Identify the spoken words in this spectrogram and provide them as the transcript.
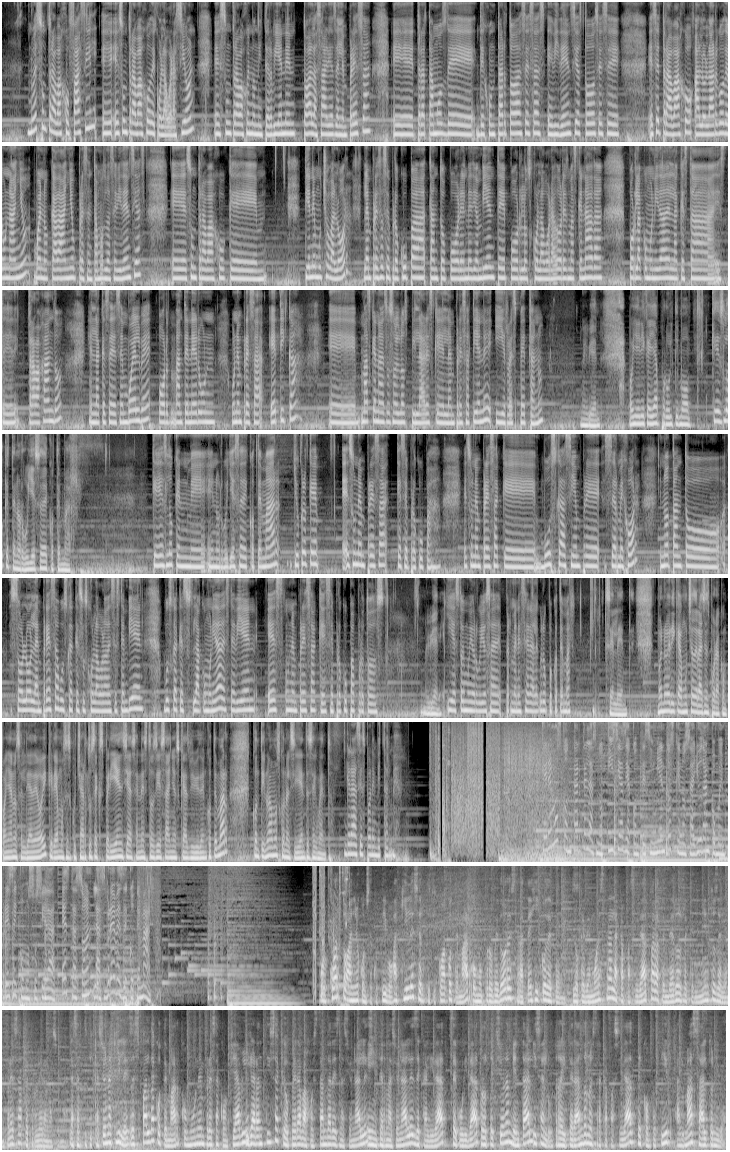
No es un trabajo fácil, eh, es un trabajo de colaboración, es un trabajo en donde intervienen todas las áreas de la empresa. Eh, tratamos de, juntar todas esas evidencias, todo ese, ese trabajo a lo largo de un año. Bueno, cada año presentamos las evidencias. Eh, es un trabajo que tiene mucho valor. La empresa se preocupa tanto por el medio ambiente, por los colaboradores más que nada, por la comunidad en la que está este, trabajando, en la que se desenvuelve, por mantener una empresa ética Eh, más que nada esos son los pilares que la empresa tiene y respeta, ¿no? Muy bien. Oye, Erika, ya por último, ¿qué es lo que te enorgullece de Cotemar? ¿Qué es lo que me enorgullece de Cotemar? Yo creo que es una empresa que se preocupa, es una empresa que busca siempre ser mejor, no tanto solo la empresa, busca que sus colaboradores estén bien, busca que la comunidad esté bien, es una empresa que se preocupa por todos. Muy bien. Y estoy muy orgullosa de pertenecer al grupo Cotemar. Excelente. Bueno, Erika, muchas gracias por acompañarnos el día de hoy. Queríamos escuchar tus experiencias en estos 10 años que has vivido en Cotemar. Continuamos con el siguiente segmento. Gracias por invitarme. Queremos contarte las noticias y acontecimientos que nos ayudan como empresa y como sociedad. Estas son las breves de Cotemar. Por cuarto año consecutivo, Aquiles certificó a Cotemar como proveedor estratégico de Pemex, lo que demuestra la capacidad para atender los requerimientos de la empresa petrolera nacional. La certificación Aquiles respalda a Cotemar como una empresa confiable y garantiza que opera bajo estándares nacionales e internacionales de calidad, seguridad, protección ambiental y salud, reiterando nuestra capacidad de competir al más alto nivel.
